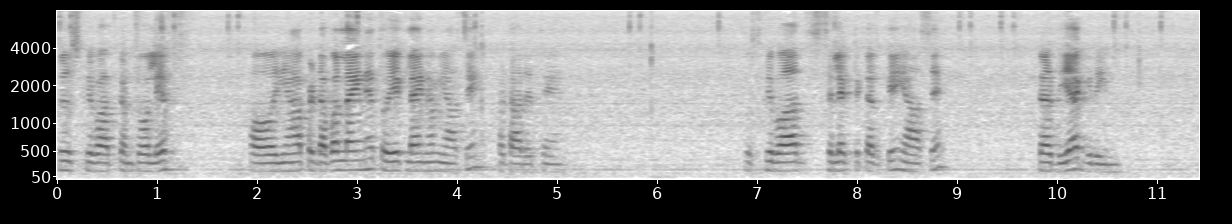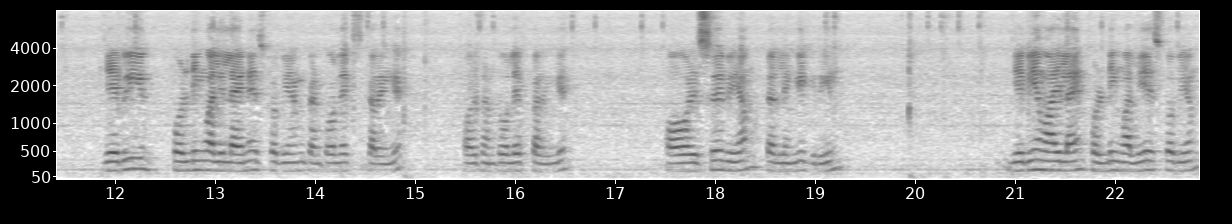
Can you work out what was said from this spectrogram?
फिर उसके बाद कंट्रोल एफ़ और यहाँ पर डबल लाइन है तो एक लाइन हम यहाँ से हटा देते हैं। उसके बाद सिलेक्ट करके यहाँ से कर दिया ग्रीन ये भी फोल्डिंग वाली लाइन है, इसको भी हम कंट्रोल एक्स करेंगे और कंट्रोल एफ़ करेंगे, और इसे भी हम कर लेंगे ग्रीन ये भी हमारी लाइन फोल्डिंग वाली है, इसको भी हम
